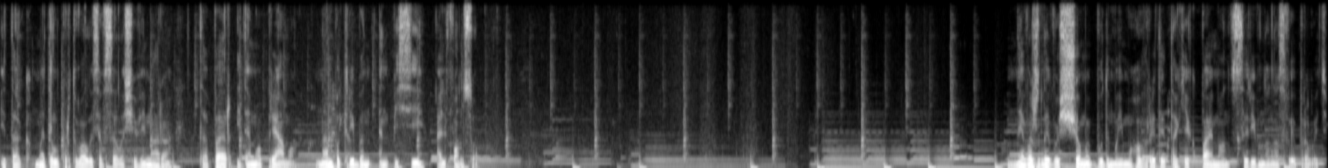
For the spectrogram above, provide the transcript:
І так, ми телепортувалися в селище Вімара. Тепер йдемо прямо. Нам потрібен NPC Альфонсо. Неважливо, що ми будемо йому говорити, так як Паймон все рівно нас виправить.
